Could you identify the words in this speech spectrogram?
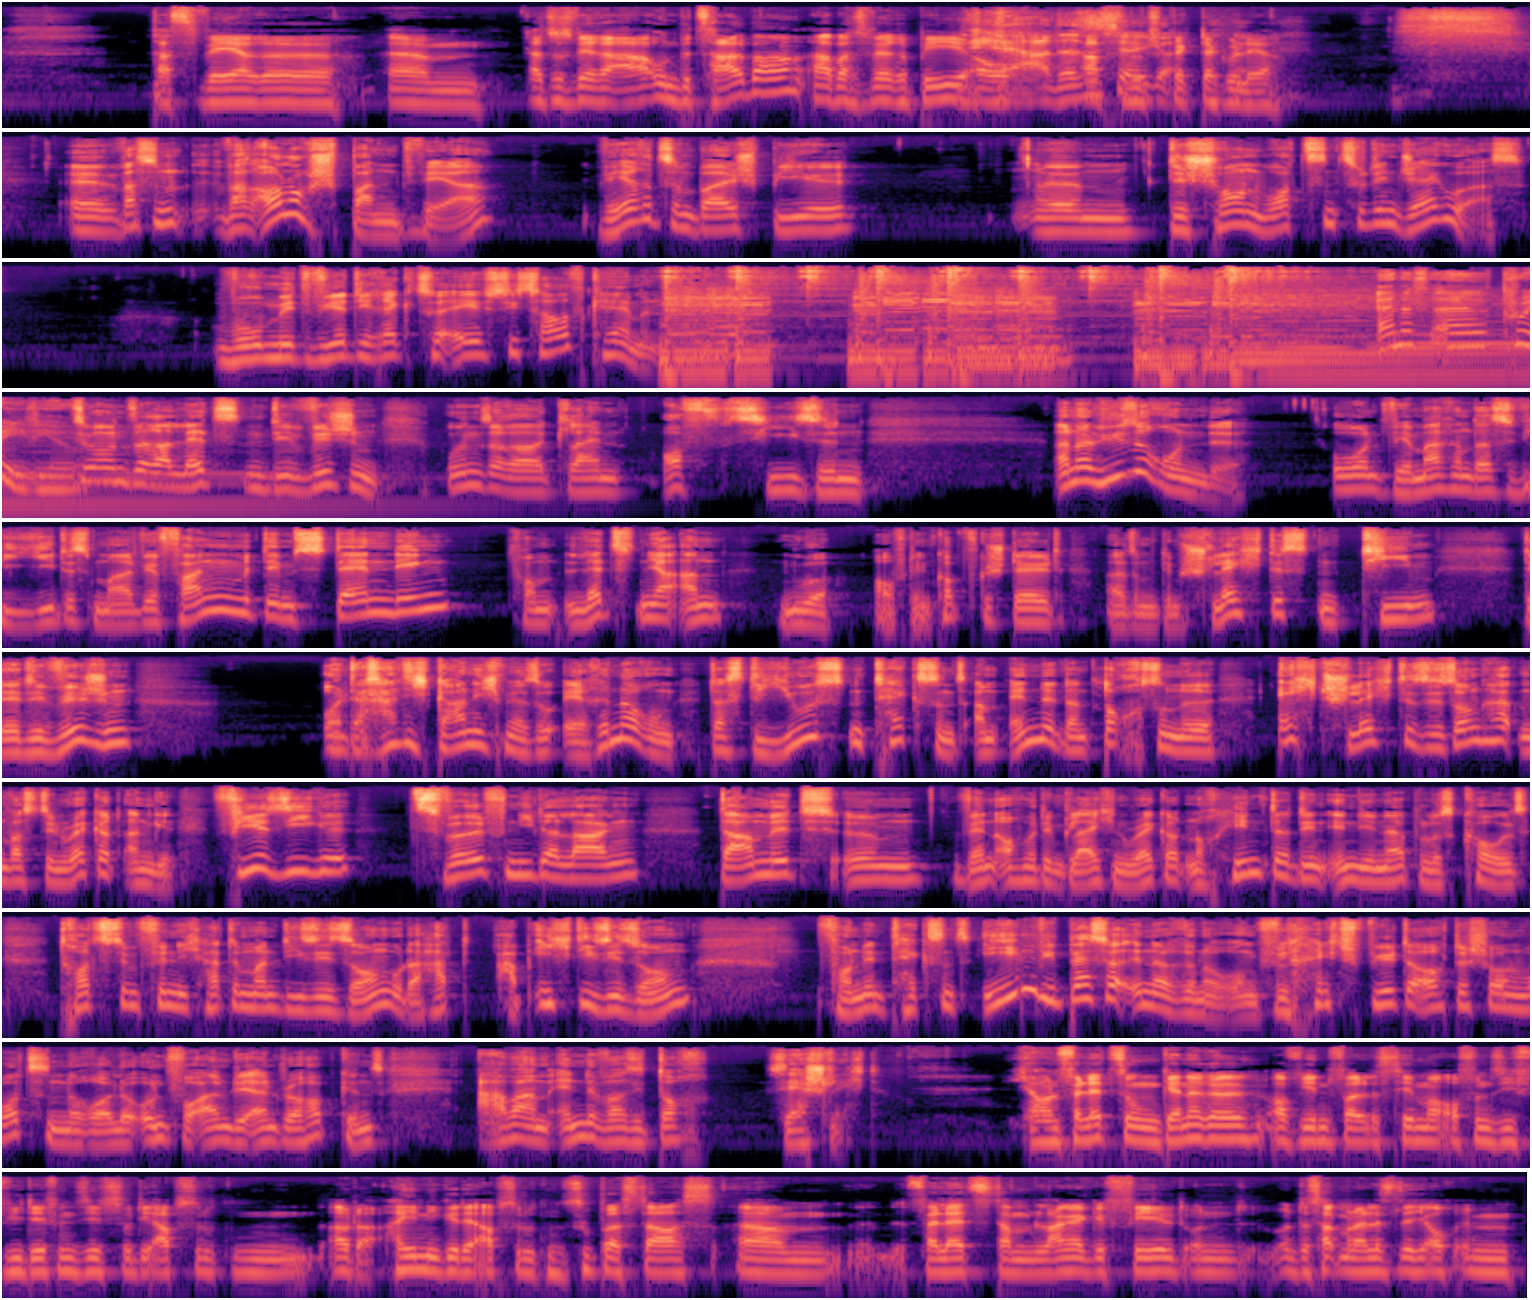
Das wäre, ähm, also es wäre A unbezahlbar, aber es wäre B auch ja, absolut ja spektakulär. Äh, was, was auch noch spannend wäre, wäre zum Beispiel ähm, Deshaun Watson zu den Jaguars. Womit wir direkt zur AFC South kämen. NFL Preview. Zu unserer letzten Division, unserer kleinen Off-Season Analyserunde. Und wir machen das wie jedes Mal. Wir fangen mit dem Standing vom letzten Jahr an, nur auf den Kopf gestellt, also mit dem schlechtesten Team der Division. Und das hatte ich gar nicht mehr so Erinnerung, dass die Houston Texans am Ende dann doch so eine echt schlechte Saison hatten, was den Rekord angeht. Vier Siege, zwölf Niederlagen, damit, ähm, wenn auch mit dem gleichen Rekord, noch hinter den Indianapolis Colts. Trotzdem finde ich, hatte man die Saison oder hat, hab ich die Saison von den Texans irgendwie besser in Erinnerung. Vielleicht spielte auch der Sean Watson eine Rolle und vor allem der Andrew Hopkins. Aber am Ende war sie doch sehr schlecht. Ja, und Verletzungen generell auf jeden Fall das Thema offensiv wie defensiv, so die absoluten, oder einige der absoluten Superstars ähm, verletzt, haben lange gefehlt und, und das hat man dann letztlich auch im,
